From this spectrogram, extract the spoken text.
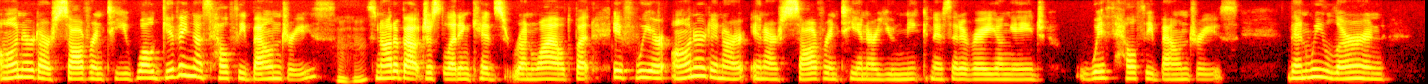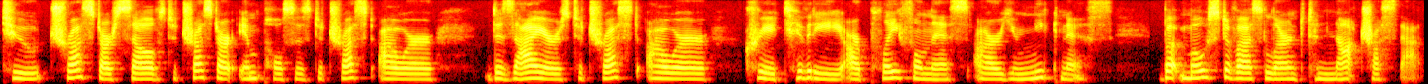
honored our sovereignty while giving us healthy boundaries. Mm-hmm. It's not about just letting kids run wild, but if we are honored in our in our sovereignty and our uniqueness at a very young age with healthy boundaries, then we learn to trust ourselves, to trust our impulses, to trust our desires, to trust our creativity, our playfulness, our uniqueness. But most of us learned to not trust that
